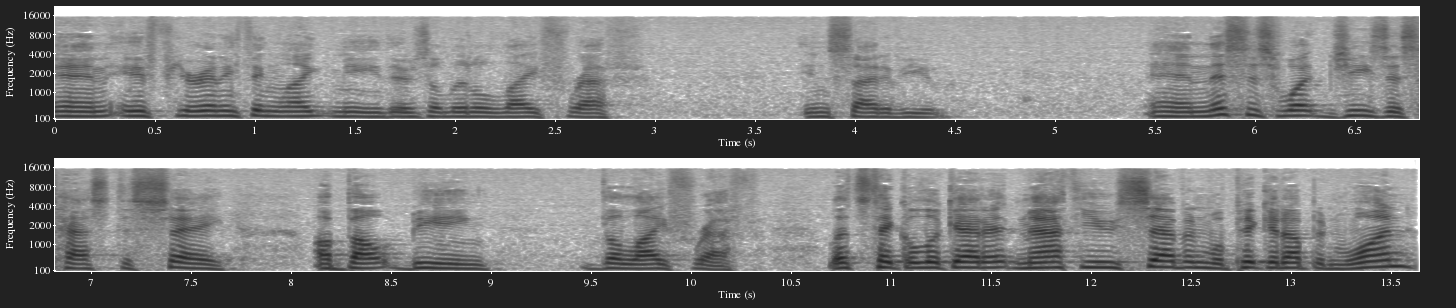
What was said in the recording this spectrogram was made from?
And if you're anything like me, there's a little life ref inside of you. And this is what Jesus has to say about being the life ref. Let's take a look at it. Matthew 7, we'll pick it up in 1.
